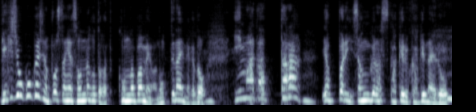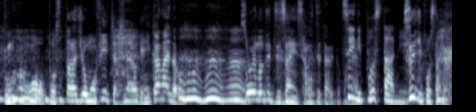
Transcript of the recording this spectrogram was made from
劇場公開時のポスターにはそんなことがこんな場面は載ってないんだけど今だったらやっぱりサングラスかけるかけない6分半をポスター上もフィーチャーしないわけにいかないだろう、うんうんうんそういうのでデザインされてたりとか、ね、ついにポスターに。ついにポスターに。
